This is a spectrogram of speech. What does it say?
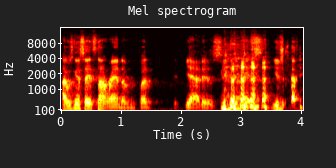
I was gonna say it's not random, but yeah, it is. It's, you just have to.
